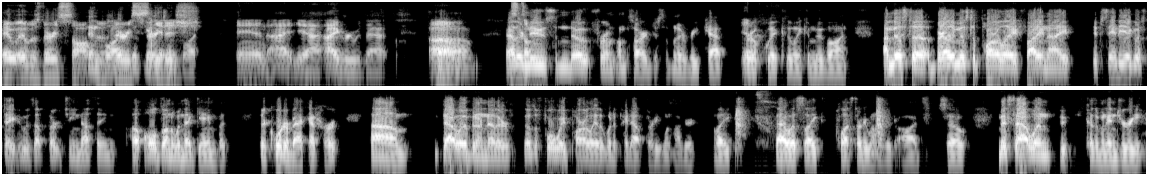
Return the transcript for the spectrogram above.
It, it was very soft. It was very It was skittish. and I, yeah, I agree with that. Um, Um, other news note from I'm sorry, just I'm gonna recap Yeah. real quick, then we can move on. I missed a barely missed a parlay Friday night. If San Diego State, who was up 13 nothing, holds on to win that game, but their quarterback got hurt, um, that would have been another. That was a four way parlay that would have paid out 3100. Like that was like plus 3100 odds. So missed that one because of an injury.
